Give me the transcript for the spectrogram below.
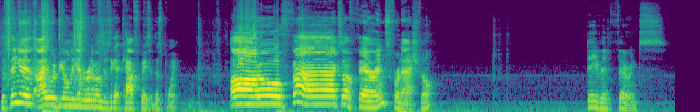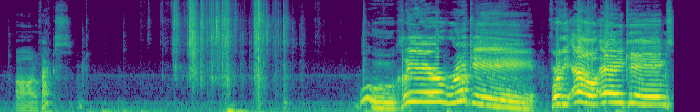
The thing is, I would be only getting rid of him just to get cap space at this point. Auto Facts of Ference for Nashville. David Ference. Auto Facts. Ooh, clear rookie for the LA Kings,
